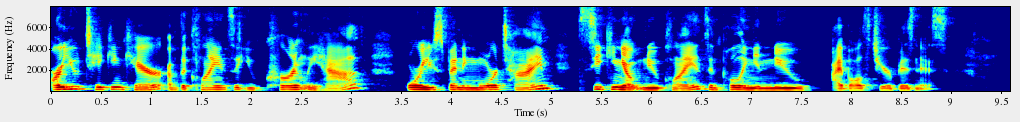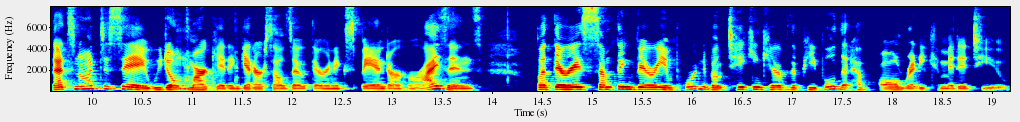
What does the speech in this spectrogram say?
Are you taking care of the clients that you currently have? Or are you spending more time seeking out new clients and pulling in new eyeballs to your business? That's not to say we don't market and get ourselves out there and expand our horizons, but there is something very important about taking care of the people that have already committed to you,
